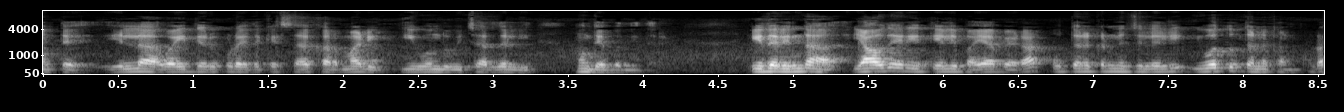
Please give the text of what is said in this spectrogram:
ಮತ್ತೆ ಎಲ್ಲ ವೈದ್ಯರು ಕೂಡ ಇದಕ್ಕೆ ಸಹಕಾರ ಮಾಡಿ ಈ ಒಂದು ವಿಚಾರದಲ್ಲಿ ಮುಂದೆ ಬಂದಿದ್ದಾರೆ. ಇದರಿಂದ ಯಾವುದೇ ರೀತಿಯಲ್ಲಿ ಭಯ ಬೇಡ. ಉತ್ತರ ಕನ್ನಡ ಜಿಲ್ಲೆಯಲ್ಲಿ ಇವತ್ತು ತನಕ ಕೂಡ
